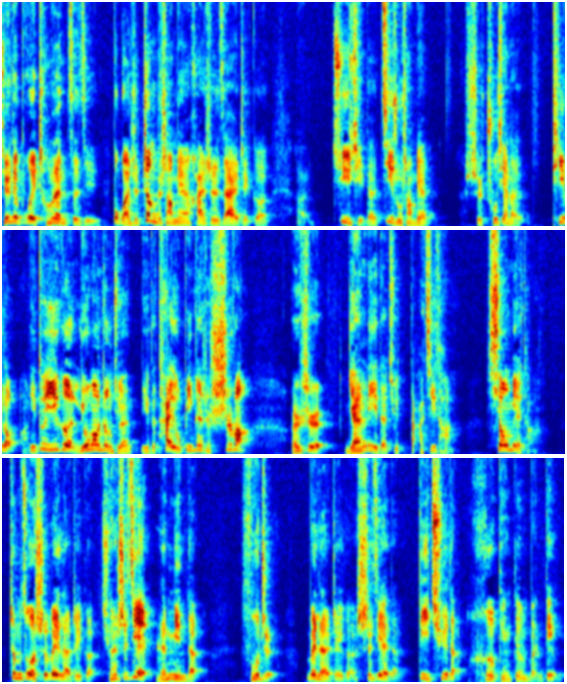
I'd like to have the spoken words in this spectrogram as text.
绝对不会承认自己，不管是政治上面还是在这个呃具体的技术上边是出现了纰漏啊！你对一个流氓政权，你的态度不应该是失望，而是严厉的去打击它、消灭它。这么做是为了这个全世界人民的福祉，为了这个世界的地区的和平跟稳定。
